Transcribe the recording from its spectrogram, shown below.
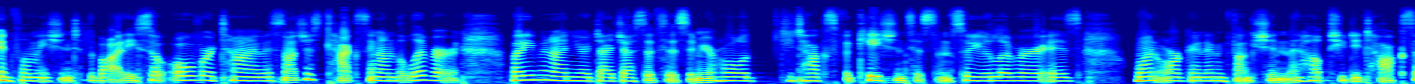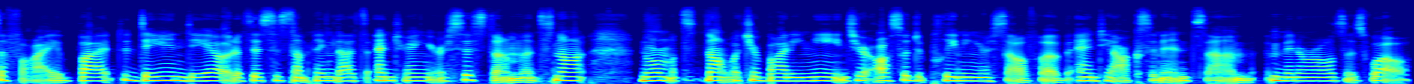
inflammation to the body. So over time, it's not just taxing on the liver, but even on your digestive system, your whole detoxification system. So your liver is one organ and function that helps you detoxify. But day in, day out, if this is something that's entering your system, that's not normal, it's not what your body needs, you're also depleting yourself of antioxidants, um, minerals as well.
